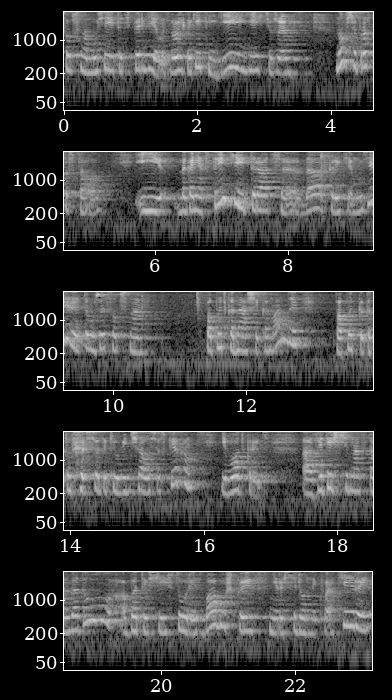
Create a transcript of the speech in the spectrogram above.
собственно, музей это теперь делать. Вроде какие-то идеи есть уже, но все просто встало. И, наконец, третья итерация да, открытия музея – это уже, собственно, попытка нашей команды, попытка, которая все-таки увенчалась успехом, его открыть. А в 2017 году об этой всей истории с бабушкой, с нерасселенной квартирой,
